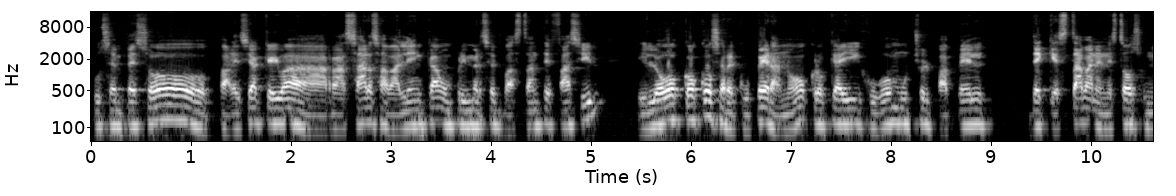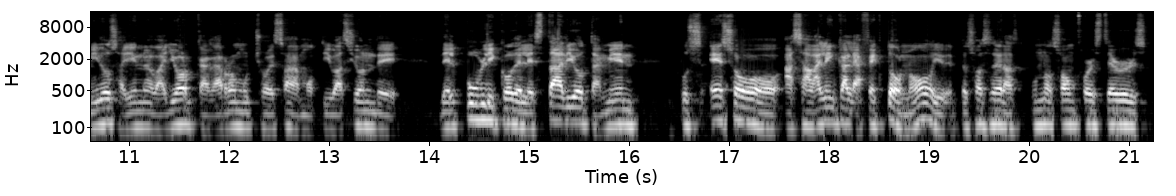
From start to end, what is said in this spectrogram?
pues empezó, parecía que iba a arrasar Zabalenka, un primer set bastante fácil, y luego Coco se recupera, ¿no? Creo que ahí jugó mucho el papel de que estaban en Estados Unidos, ahí en Nueva York, agarró mucho esa motivación de, del público, del estadio, también pues eso a Zabalenka le afectó, ¿no? Y empezó a hacer unos on-first errors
